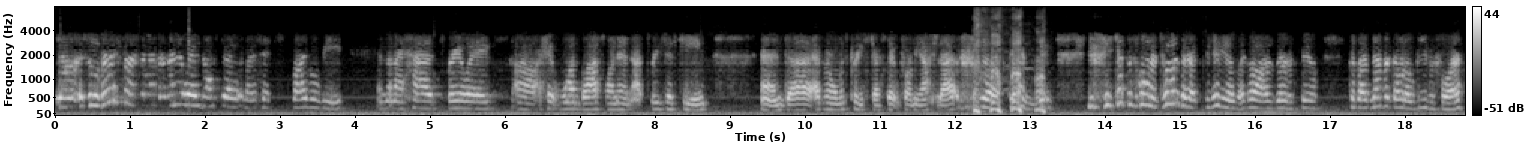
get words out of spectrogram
yeah, so the very first thing I ran away, knocked out, and I hit five OB, and then I had spray away. Uh, I hit one blast one in at 315, and uh, everyone was pretty stressed out for me after that. Like, "Damn, you, you, get this her toes there at the beginning. I was like, oh, I was nervous too, because I've never gone OB before.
